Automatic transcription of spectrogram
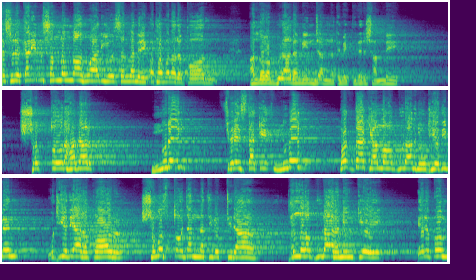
রাসূল করিম সাল্লাল্লাহু আলাইহি ওয়াসাল্লামের এই কথা বলার পর আল্লাহ রব্বুল আলামিন জান্নাতি ব্যক্তিদের সামনে সত্তর হাজার নূরের ফেরেশতাকে, নূরের পর্দাকে আল্লাহ রব্বুল আলামিন উঠিয়ে দিবেন। উঠিয়ে দেওয়ার পর সমস্ত জান্নাতি ব্যক্তিরা আল্লাহ রব্বুল আলামিনকে এরকম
